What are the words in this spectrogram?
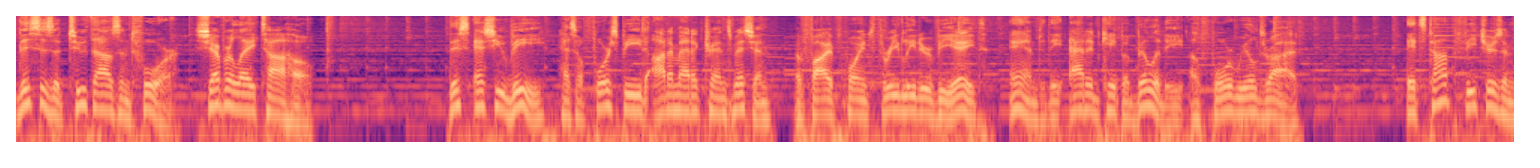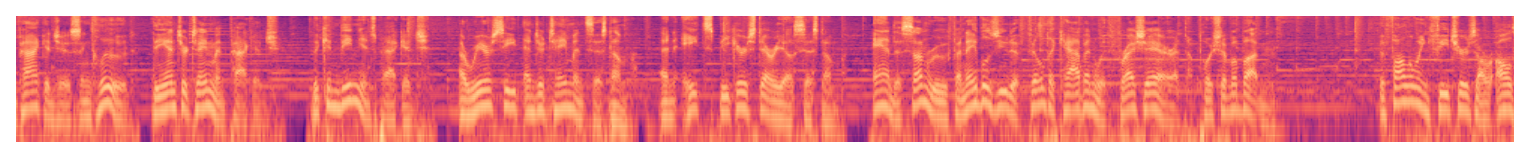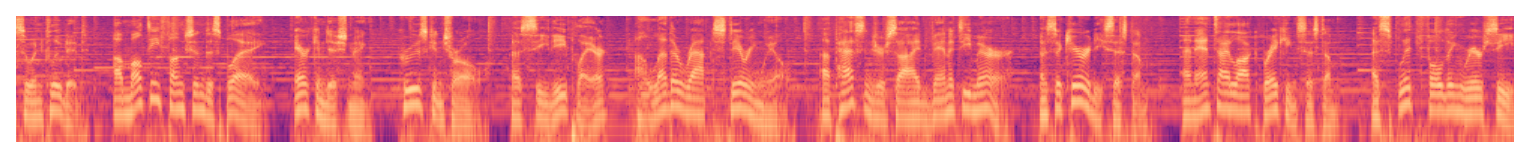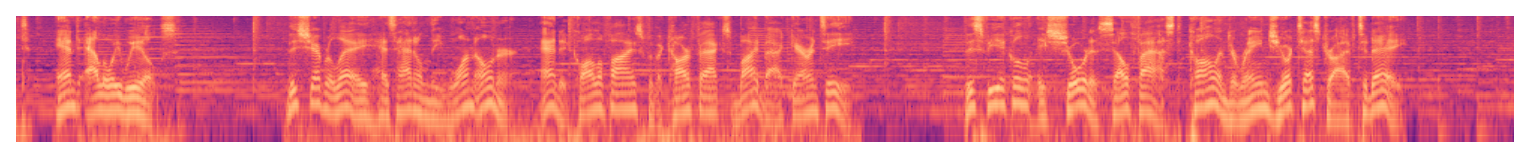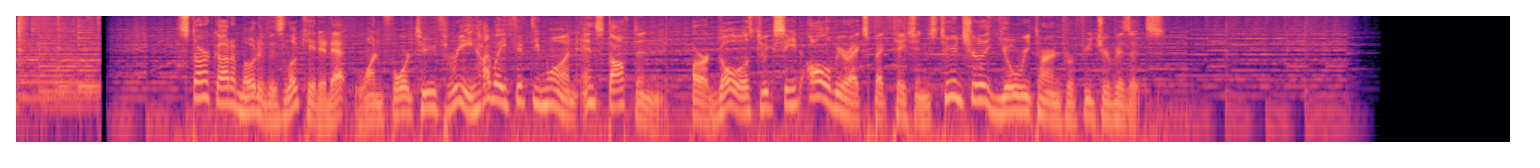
This is a 2004 Chevrolet Tahoe. This SUV has a four-speed automatic transmission, a 5.3-liter V8, and the added capability of four-wheel drive. Its top features and packages include the entertainment package, the convenience package, a rear seat entertainment system, an 8-speaker stereo system, and a sunroof enables you to fill the cabin with fresh air at the push of a button. The following features are also included. A multi-function display, air conditioning, cruise control, a CD player, a leather-wrapped steering wheel, a passenger side vanity mirror, a security system, an anti-lock braking system, a split folding rear seat, and alloy wheels. This Chevrolet has had only one owner and it qualifies for the Carfax buyback guarantee. This vehicle is sure to sell fast. Call and arrange your test drive today. Stark Automotive is located at 1423 Highway 51 in Stoughton. Our goal is to exceed all of your expectations to ensure that you'll return for future visits.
